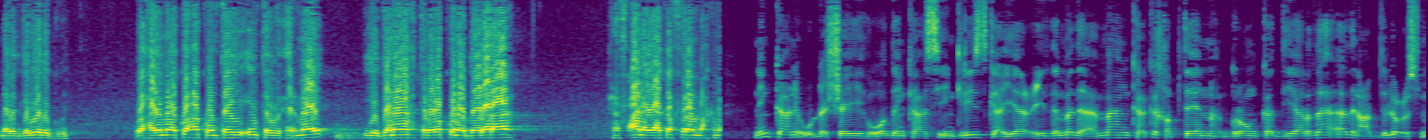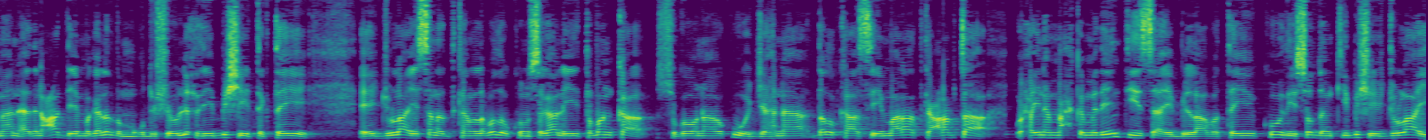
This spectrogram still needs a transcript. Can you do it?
nabadgelyada guud. Waxayna ku xukuntay inta uu xirnay iyo ganaax toddoba kun oo doolar ah. Rafcaan ayaa ka furan maxkamad ninkani u dhashay wadankaasi ingiriiska ayaa ciidamada ammaanka ka qabteen garoonka diyaaradaha aadan cabdulle cusmaan aadan cadde ee magaalada muqdisho lixdii bishii tagtay ee julaay sanadkan labada kun sagaaliyo tobanka sugoona ku wajahnaa dalkaasi imaaraadka carabta waxayna maxkamadeyntiisa ay bilaabatay koodii soddonkii bishii julaay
